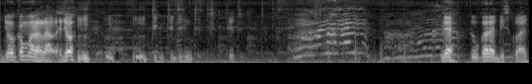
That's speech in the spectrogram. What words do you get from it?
જો કમર લાવે જો. લે તું કરે ડિસ્કો આજ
